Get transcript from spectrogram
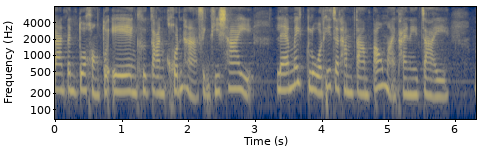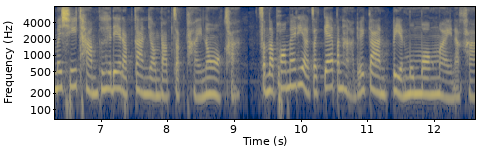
การเป็นตัวของตัวเองคือการค้นหาสิ่งที่ใช่ และไม่กลัวที่จะทำตามเป้าหมายภายในใจ ไม่ใช่ทำเพื่อให้ได้รับการยอมรับจากภายนอกค่ะสำหรับพ่อแม่ที่อยากจะแก้ปัญหาด้วยการเปลี่ยนมุมมองใหม่นะคะ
